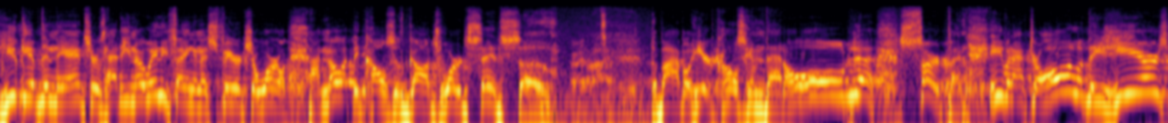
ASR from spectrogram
you give them the answers. How do you know anything in the spiritual world? I know it because of God's word said so. The Bible here calls him that old serpent. Even after all of these years,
